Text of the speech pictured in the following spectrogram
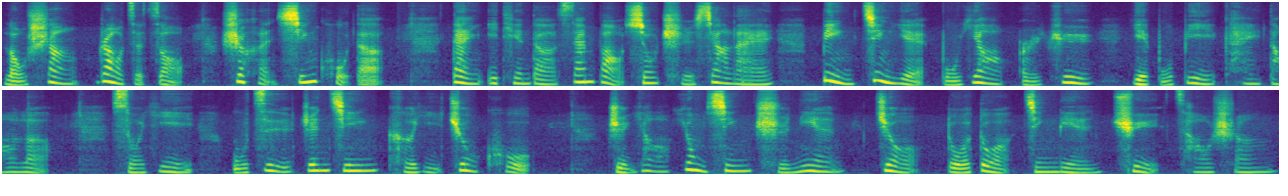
楼上绕着走，是很辛苦的。但一天的三宝修持下来，病竟也不药而愈，也不必开刀了。所以无字真经可以救苦，只要用心持念，就朵朵金莲去超生。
